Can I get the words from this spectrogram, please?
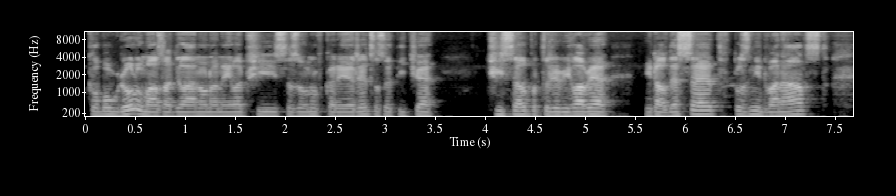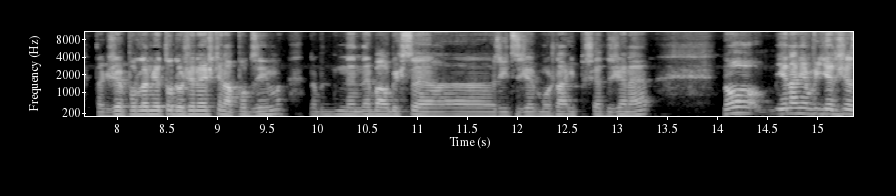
klobouk dolů má zaděláno na nejlepší sezónu v kariéře, co se týče čísel, protože v hlavě jich dal 10, v Plzni 12, takže podle mě to dožene ještě na podzim. Ne, nebal bych se eh, říct, že možná i předžene, No, je na něm vidět, že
